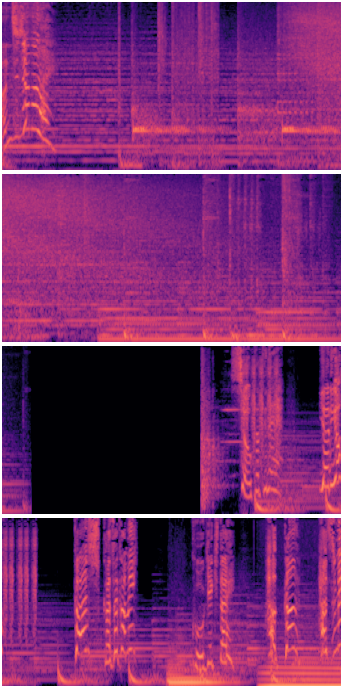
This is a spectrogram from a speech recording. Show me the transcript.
感じじゃない。昇格ね。やるよ。艦首風上。攻撃隊発艦始め。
